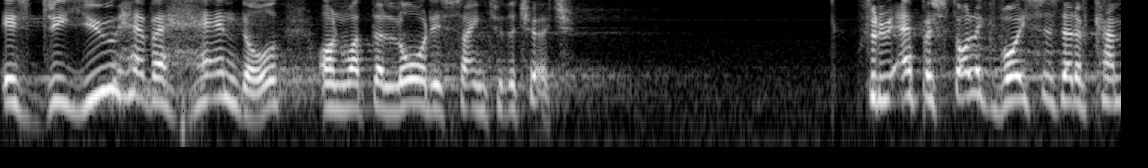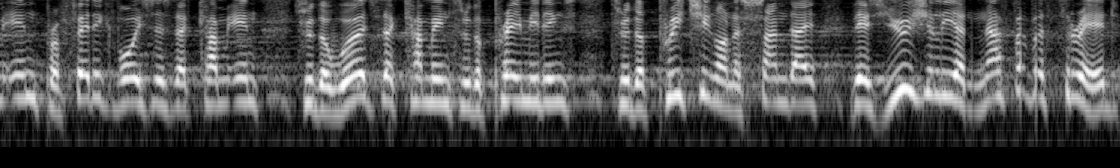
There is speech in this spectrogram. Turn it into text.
is Do you have a handle on what the Lord is saying to the church? through apostolic voices that have come in, prophetic voices that come in, through the words that come in, through the prayer meetings, through the preaching on a Sunday, there's usually enough of a thread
